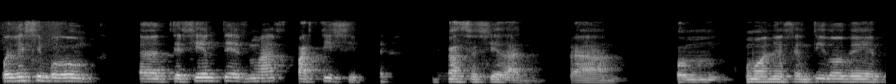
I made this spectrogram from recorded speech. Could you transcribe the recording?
puedes eh, te sientes más partícipe de la sociedad, como en el sentido de,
